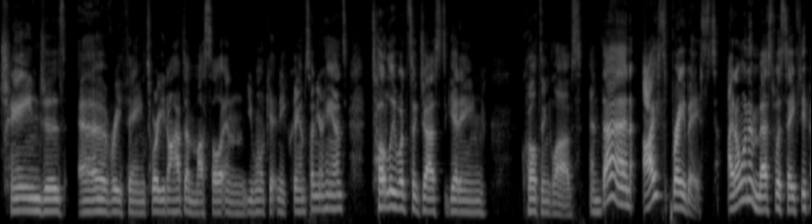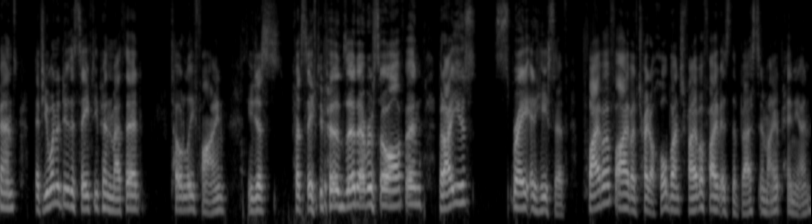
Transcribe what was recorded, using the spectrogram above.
changes everything to where you don't have to muscle and you won't get any cramps on your hands. Totally would suggest getting quilting gloves. And then I spray baste. I don't want to mess with safety pins. If you want to do the safety pin method, totally fine. You just put safety pins in ever so often. But I use spray adhesive. 505, I've tried a whole bunch. 505 is the best in my opinion.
